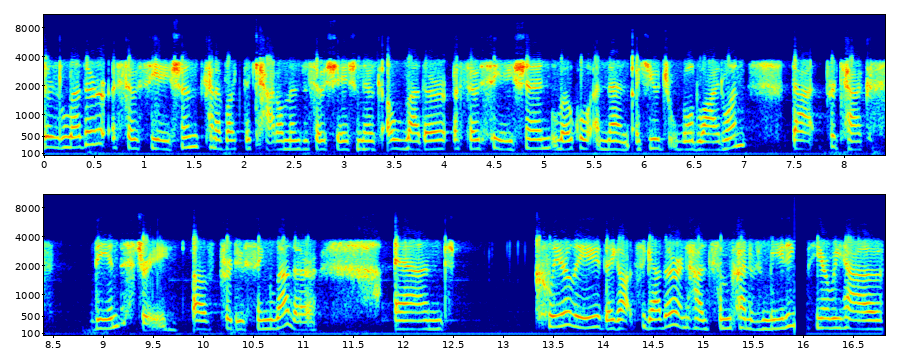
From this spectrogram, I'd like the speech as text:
There's leather associations, kind of like the Cattlemen's Association. There's a leather association, local, and then a huge worldwide one that protects the industry of producing leather. And clearly, they got together and had some kind of meeting. Here we have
